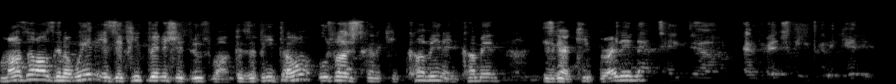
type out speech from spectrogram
Masvidal is gonna win is if he finishes Usman. Because if he don't, Usman's just gonna keep coming and coming. He's gonna keep threading that takedown, and eventually he's gonna get it.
